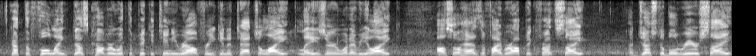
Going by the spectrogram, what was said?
it's got the full length dust cover with the Picatinny rail for you can attach a light, laser, whatever you like. Also has a fiber optic front sight, adjustable rear sight,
